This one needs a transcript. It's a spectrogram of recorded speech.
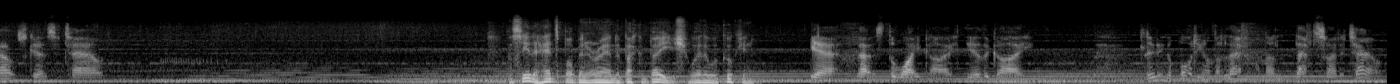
outskirts of town. I see the heads bobbing around the back of beige where they were cooking. Yeah, that's the white guy. The other guy looting a body on the left on the left side of town.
